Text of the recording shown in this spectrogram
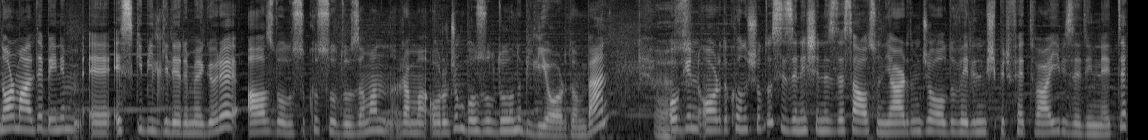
Normalde benim e, eski bilgilerime göre ağız dolusu kusulduğu zaman Rama orucun bozulduğunu biliyordum ben. Evet. O gün orada konuşuldu. Sizin eşiniz de sağ olsun yardımcı oldu. Verilmiş bir fetvayı bize dinletti.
